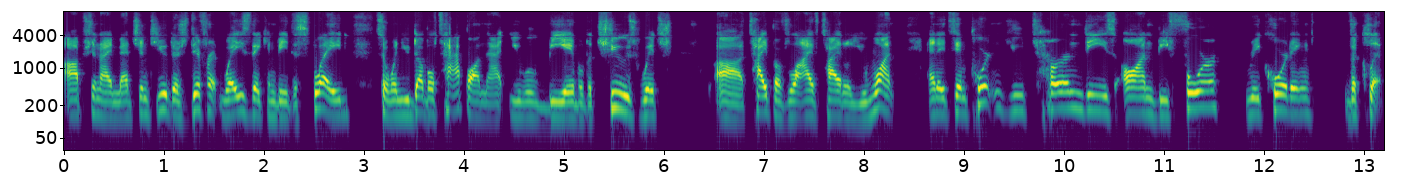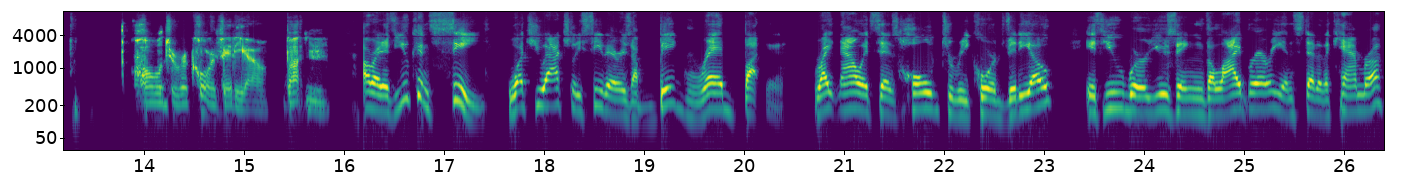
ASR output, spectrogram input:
option I mentioned to you. There's different ways they can be displayed. So when you double tap on that, you will be able to choose which uh, type of live title you want. And it's important you turn these on before recording the clip. Hold to record video button. All right, if you can see what you actually see there is a big red button. Right now it says hold to record video. If you were using the library instead of the camera,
